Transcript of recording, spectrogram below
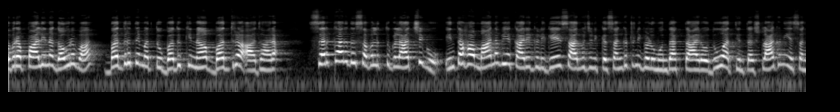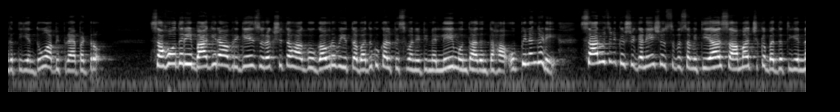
ಅವರ ಪಾಲಿನ ಗೌರವ, ಭದ್ರತೆ ಮತ್ತು ಬದುಕಿನ ಭದ್ರ ಆಧಾರ. ಸರ್ಕಾರದ ಸವಲತ್ತುಗಳಾಚೆಗೂ ಇಂತಹ ಮಾನವೀಯ ಕಾರ್ಯಗಳಿಗೆ ಸಾರ್ವಜನಿಕ ಸಂಘಟನೆಗಳು ಮುಂದಾಗ್ತಾ ಇರೋದು ಅತ್ಯಂತ ಶ್ಲಾಘನೀಯ ಸಂಗತಿ ಎಂದು ಅಭಿಪ್ರಾಯಪಟ್ಟರು. ಸಹೋದರಿ ಬಾಗಿರಾ ಅವರಿಗೆ ಸುರಕ್ಷಿತ ಹಾಗೂ ಗೌರವಯುತ ಬದುಕು ಕಲ್ಪಿಸುವ ನಿಟ್ಟಿನಲ್ಲಿ ಮುಂದಾದಂತಹ ಉಪ್ಪಿನಂಗಡಿ ಸಾರ್ವಜನಿಕ ಶ್ರೀ ಗಣೇಶೋತ್ಸವ ಸಮಿತಿಯ ಸಾಮಾಜಿಕ ಬದ್ಧತೆಯನ್ನ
